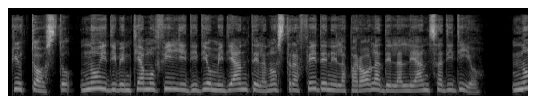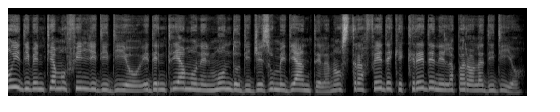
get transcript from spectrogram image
Piuttosto, noi diventiamo figli di Dio mediante la nostra fede nella parola dell'alleanza di Dio. Noi diventiamo figli di Dio ed entriamo nel mondo di Gesù mediante la nostra fede che crede nella parola di Dio.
